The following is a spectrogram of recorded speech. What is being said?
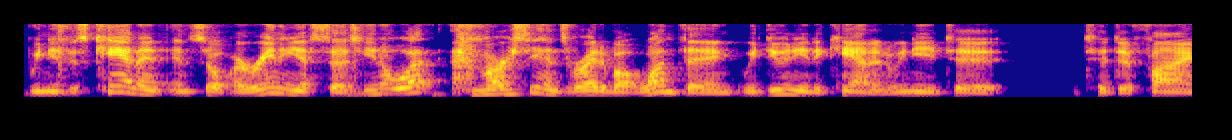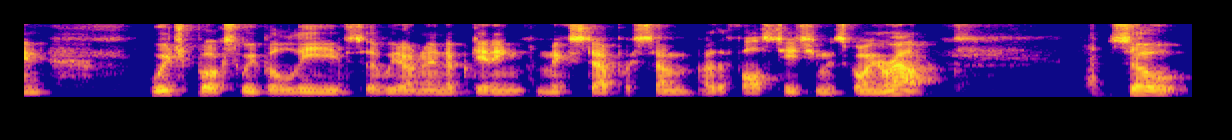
we need this canon. And so Irenaeus says, you know what, Marcion's right about one thing. We do need a canon. We need to to define which books we believe so that we don't end up getting mixed up with some of the false teaching that's going around. So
